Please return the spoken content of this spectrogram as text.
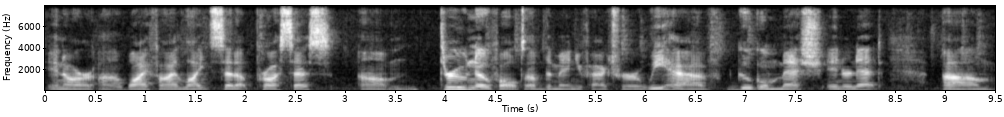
in our uh, Wi-Fi light setup process. Um, through no fault of the manufacturer, we have Google Mesh Internet. Um,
